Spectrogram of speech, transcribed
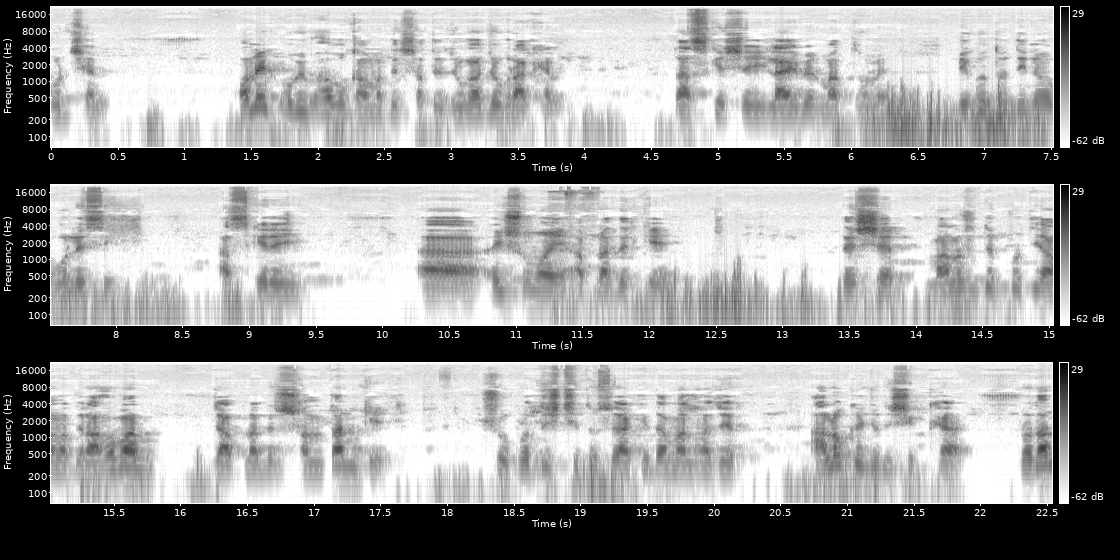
করছেন, অনেক অভিভাবক আমাদের সাথে যোগাযোগ রাখেন। আজকে সেই লাইভের মাধ্যমে বিগত দিনেও বলেছি, আজকের এই এই সময় আপনাদেরকে দেশের মানুষদের প্রতি আমাদের আহ্বান যে আপনাদের সন্তানকে সুপ্রতিষ্ঠিত সে আকিদা মানহাজের আলোকে যদি শিক্ষা প্রদান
